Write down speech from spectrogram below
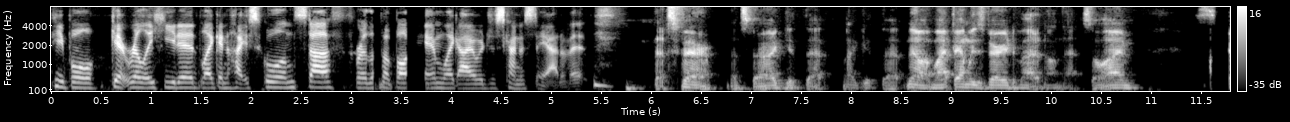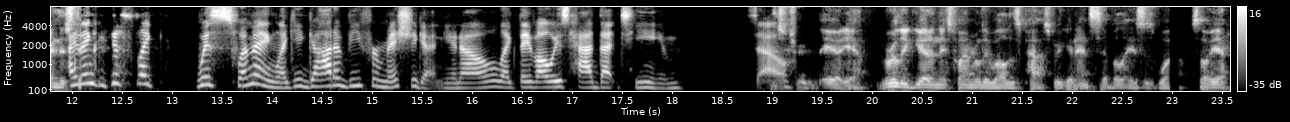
people get really heated, like in high school and stuff for the football game, like I would just kind of stay out of it. That's fair. That's fair. I get that. I get that. No, my family is very divided on that. So I'm. I, I think just like with swimming, like you gotta be for Michigan, you know? Like they've always had that team. So That's true. They, yeah, really good, and they swam really well this past week in NCAA's as well. So yeah,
